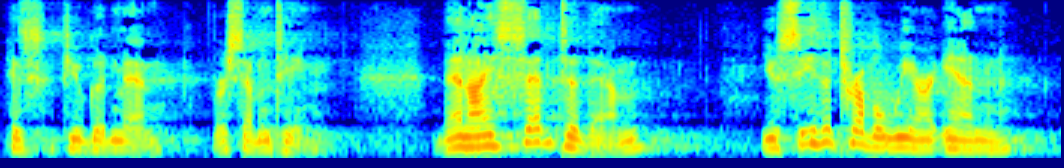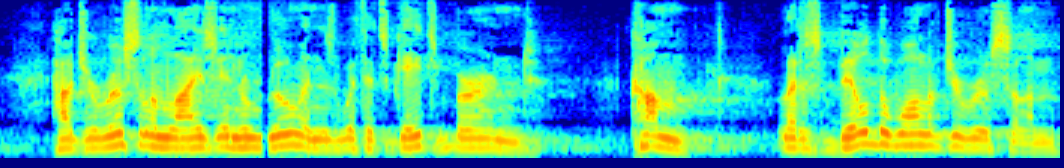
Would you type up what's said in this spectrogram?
his few good men. Verse 17. Then I said to them, You see the trouble we are in, how Jerusalem lies in ruins with its gates burned. Come, let us build the wall of Jerusalem,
